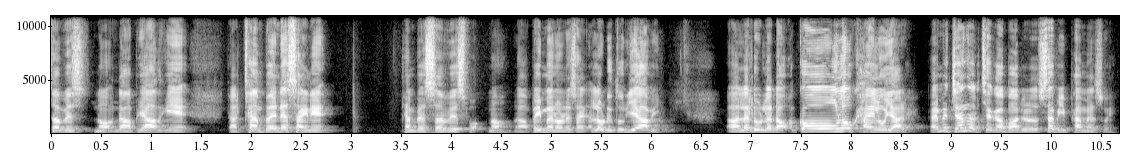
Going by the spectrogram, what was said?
service နော်ဒါဘုရားသခင်ရဲ့ ဒါ temple နဲ့ဆိုင်တဲ့ temple service ပေါ့နော်ဒါဗိမာန်တော်နဲ့ဆိုင်အလုပ်တွေသူရပြီအာလက်တို့လက်တော့အကုန်လုံးခိုင်းလို့ရတယ်ဒါပေမဲ့ကျမ်းစာတစ်ချက်ကဘာပြောလို့ဆက်ပြီးဖတ်မယ်ဆိုရင်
